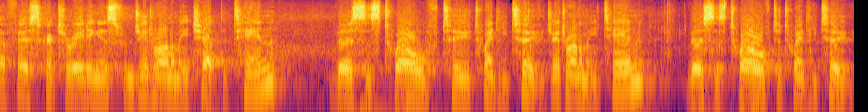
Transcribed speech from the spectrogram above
Our first scripture reading is from Deuteronomy chapter 10, verses 12 to 22. Deuteronomy 10, verses 12 to 22.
